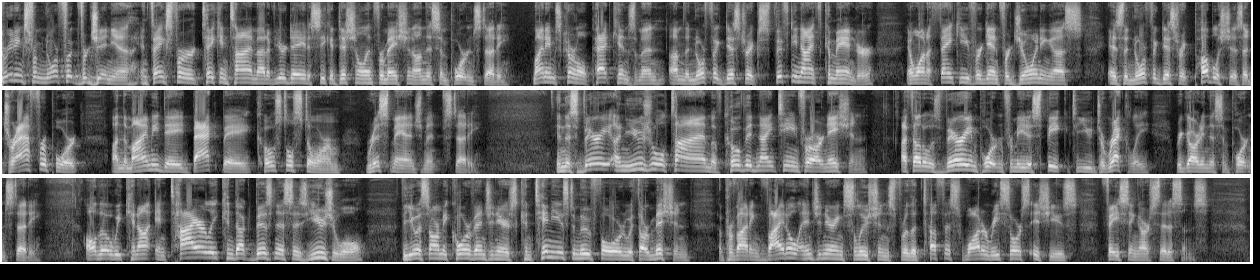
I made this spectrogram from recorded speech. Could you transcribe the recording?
Greetings from Norfolk, Virginia, and thanks for taking time out of your day to seek additional information on this important study. My name is Colonel Pat Kinsman. I'm the Norfolk District's 59th Commander and want to thank you for, again for joining us as the Norfolk District publishes a draft report on the Miami-Dade Back Bay Coastal Storm Risk Management Study. In this very unusual time of COVID-19 for our nation, I felt it was very important for me to speak to you directly regarding this important study. Although we cannot entirely conduct business as usual, the U.S. Army Corps of Engineers continues to move forward with our mission of providing vital engineering solutions for the toughest water resource issues facing our citizens.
